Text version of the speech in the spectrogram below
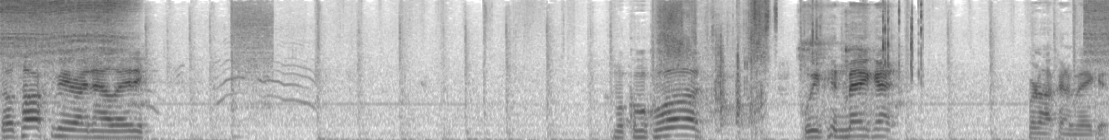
Don't talk to me right now, lady. Come on, come on, come on! We can make it! We're not gonna make it.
